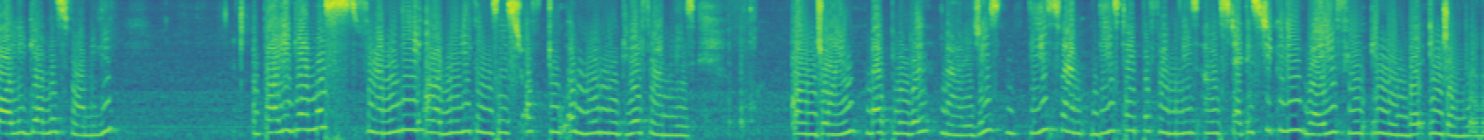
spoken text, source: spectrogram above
polygamous family. A polygamous family ordinarily consists of two or more nuclear families conjoined by plural marriages. These, these type of families are statistically very few in number in general.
